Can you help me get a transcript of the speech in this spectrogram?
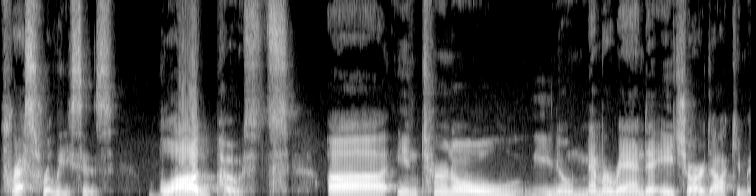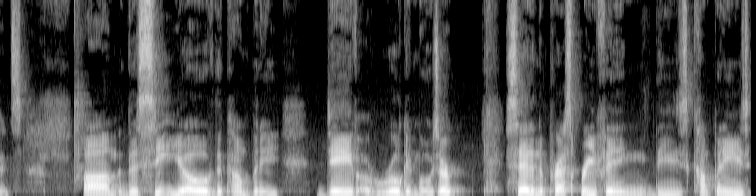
press releases, blog posts, uh, internal, you know, memoranda, HR documents. Um, the CEO of the company, Dave Rogenmoser, said in the press briefing these companies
